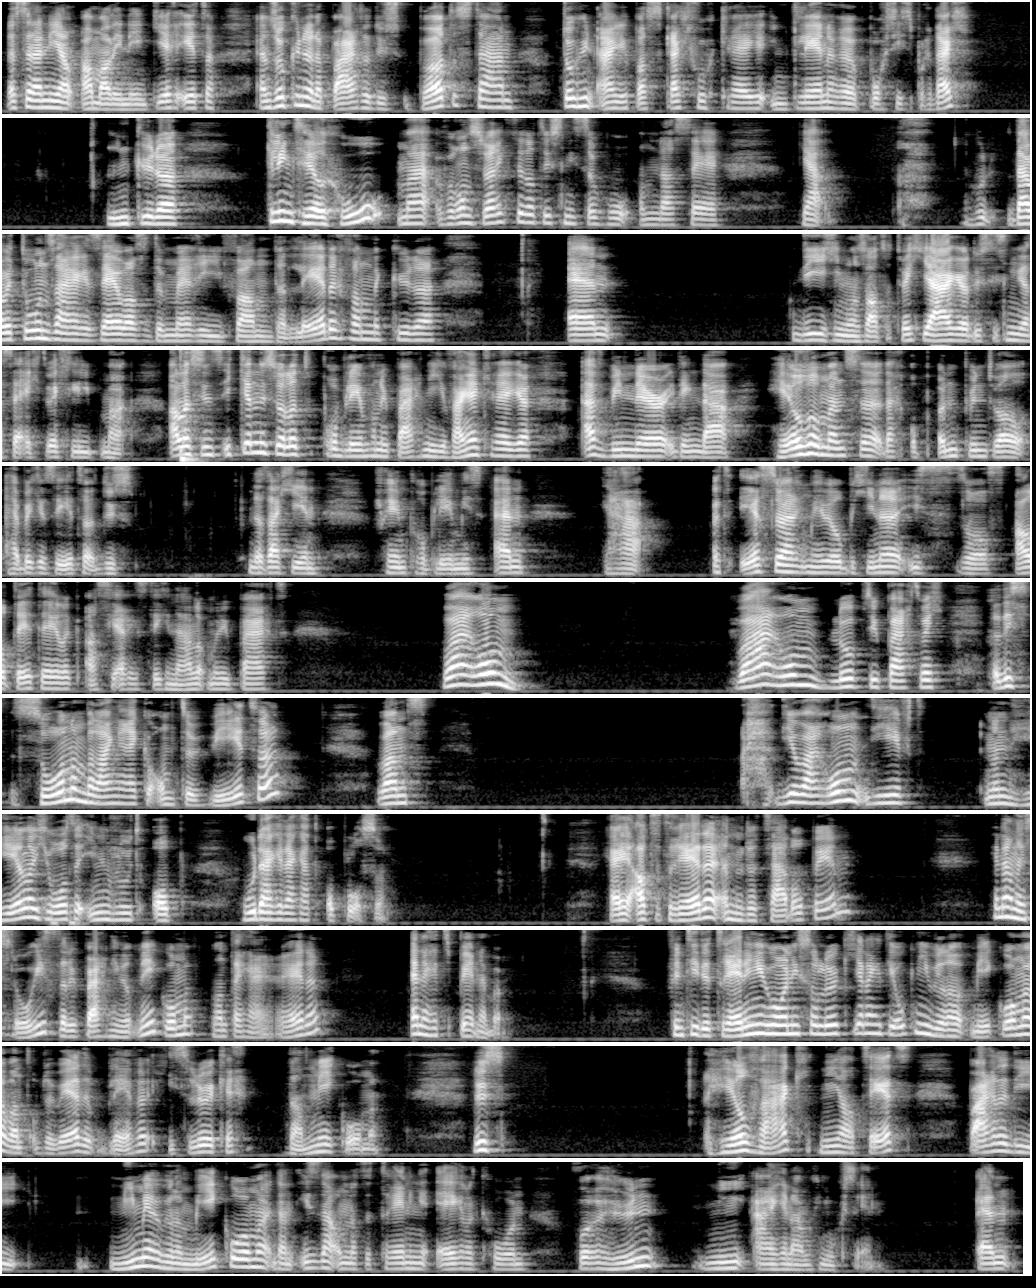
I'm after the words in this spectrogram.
Dat ze dan niet allemaal in één keer eten. En zo kunnen de paarden dus buiten staan, toch hun aangepast kracht voor krijgen in kleinere porties per dag. Kunnen klinkt heel goed, maar voor ons werkte dat dus niet zo goed, omdat zij, ja, dat we toen zagen, zij was de Mary van de leider van de kudde. En die ging ons altijd wegjagen, dus het is niet dat zij echt wegliep, maar alleszins, ik ken dus wel het probleem van uw paard niet gevangen krijgen. I've been there. Ik denk dat heel veel mensen daar op een punt wel hebben gezeten, dus dat dat geen vreemd probleem is. En ja, het eerste waar ik mee wil beginnen is, zoals altijd eigenlijk, als je ergens tegenaan loopt met je paard. Waarom? Waarom loopt je paard weg? Dat is zo'n belangrijke om te weten. Want die waarom, die heeft een hele grote invloed op hoe dat je dat gaat oplossen. Ga je altijd rijden en doet het zadelpijn? En dan is het logisch dat je paard niet wilt meekomen, want dan ga je rijden en dan gaat je pijn hebben. Vindt hij de trainingen gewoon niet zo leuk, ja, dan gaat hij ook niet willen meekomen, want op de weide blijven is leuker dan meekomen. Dus heel vaak, niet altijd, paarden die niet meer willen meekomen, dan is dat omdat de trainingen eigenlijk gewoon voor hun niet aangenaam genoeg zijn. En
